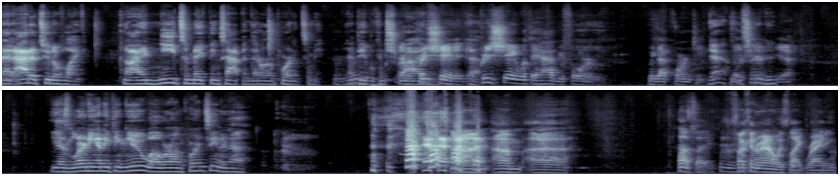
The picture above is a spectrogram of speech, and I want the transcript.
that yeah. attitude of like, no, I need to make things happen that are important to me, and people can And strive. appreciate it. Yeah. Appreciate what they had before we got quarantined. Yeah, for sure, Basically. dude. Yeah. You guys learning anything new while we're on quarantine or not? um, um, uh, I was like, fucking around with like writing,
